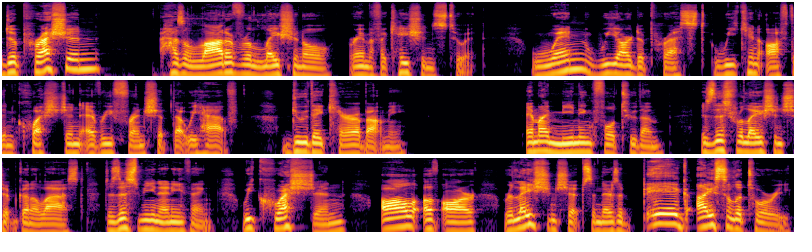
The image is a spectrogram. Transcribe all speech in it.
depression has a lot of relational ramifications to it. When we are depressed, we can often question every friendship that we have. Do they care about me? Am I meaningful to them? Is this relationship going to last? Does this mean anything? We question all of our relationships, and there's a big isolatory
